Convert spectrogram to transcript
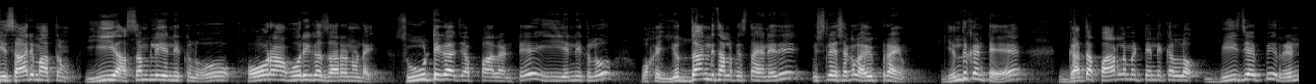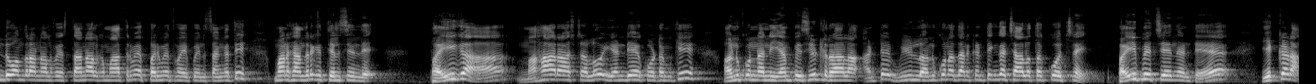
ఈసారి మాత్రం ఈ అసెంబ్లీ ఎన్నికలు హోరాహోరీగా జరగనున్నాయి. సూటిగా చెప్పాలంటే ఈ ఎన్నికలు ఒక యుద్ధాన్ని తలపిస్తాయనేది విశ్లేషకుల అభిప్రాయం. ఎందుకంటే గత పార్లమెంట్ ఎన్నికల్లో బీజేపీ రెండు వందల నలభై స్థానాలకు మాత్రమే పరిమితం అయిపోయిన సంగతి మనకందరికీ తెలిసిందే. పైగా మహారాష్ట్రలో ఎన్డీఏ కూటమికి అనుకున్నన్ని ఎంపీ సీట్లు రాలా. అంటే వీళ్ళు అనుకున్న దానికంటే ఇంకా చాలా తక్కువ వచ్చినాయి. పైపెచ్చి ఏంటంటే ఇక్కడ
